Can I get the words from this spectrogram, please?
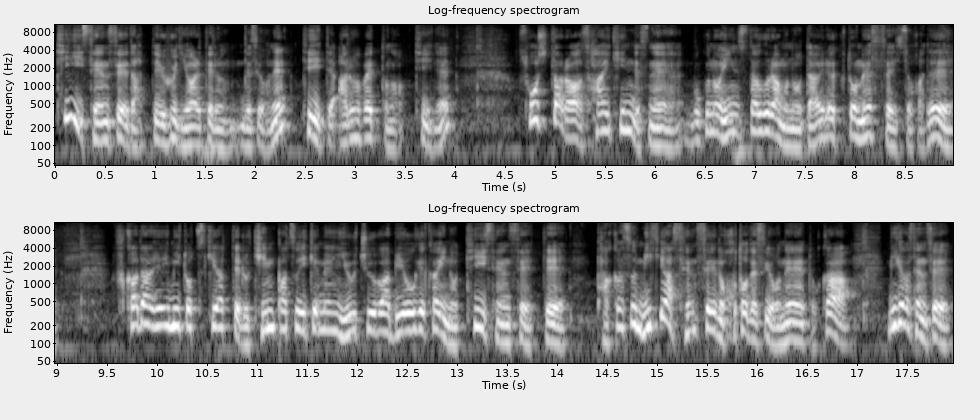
T 先生だっていうふうに言われてるんですよね。T ってアルファベットの T ね。そうしたら最近ですね僕のインスタグラムのダイレクトメッセージとかで深田栄美と付き合ってる金髪イケメン YouTuber 美容外科医の T 先生って高須幹也先生のことですよねとか幹也先生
